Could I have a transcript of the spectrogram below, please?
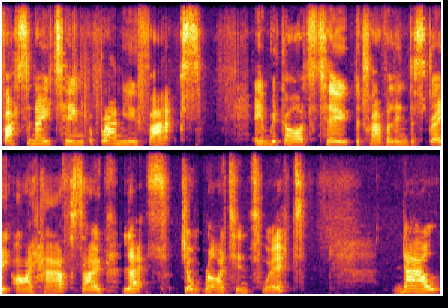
fascinating brand new facts in regards to the travel industry I have. So let's jump right into it. Now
